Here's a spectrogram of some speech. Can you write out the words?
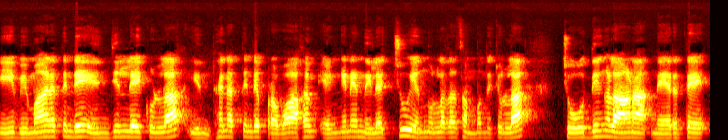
ഈ വിമാനത്തിന്റെ എഞ്ചിനിലേക്കുള്ള ഇന്ധനത്തിന്റെ പ്രവാഹം എങ്ങനെ നിലച്ചു എന്നുള്ളത് സംബന്ധിച്ചുള്ള ചോദ്യങ്ങളാണ് നേരത്തെ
